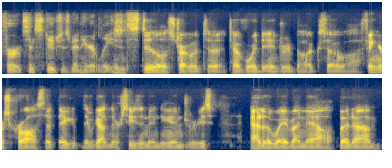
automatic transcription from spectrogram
for since Stoops has been here at least. And still struggling to to avoid the injury bug. So uh, fingers crossed that they they've gotten their season-ending injuries out of the way by now. But um,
